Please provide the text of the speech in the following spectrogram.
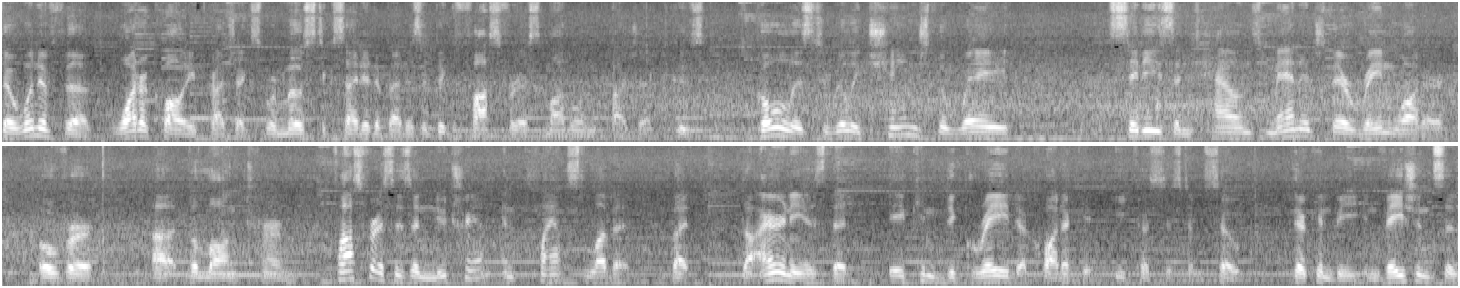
So one of the water quality projects we're most excited about is a big phosphorus modeling project whose goal is to really change the way cities and towns manage their rainwater over uh, the long term. Phosphorus is a nutrient and plants love it, but the irony is that it can degrade aquatic ecosystems. So there can be invasions of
